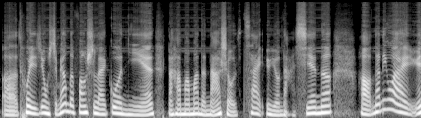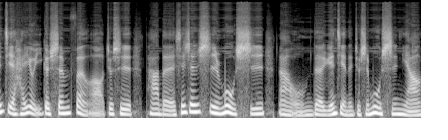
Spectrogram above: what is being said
呃，会用什么样的方式来过年？那他妈妈的拿手菜又有哪些呢？好，那另外袁姐还有一个身份啊，就是她的先生是牧师，那我们的袁姐呢就是牧师娘，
